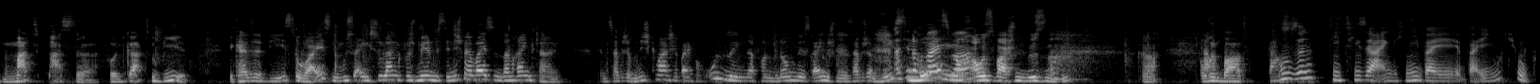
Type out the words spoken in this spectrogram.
Mattpaste von Got2Be. Die, kannst du, die ist so weiß, die musst du eigentlich so lange verschmieren, bis die nicht mehr weiß ist und dann reinknallen. Das habe ich aber nicht gemacht. Ich habe einfach Unmengen davon genommen, mir das reingeschmiert. Das habe ich am nächsten die noch weiß Morgen war? noch rauswaschen müssen. Ja. Auch im Bad. Warum sind die Teaser eigentlich nie bei, bei YouTube?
